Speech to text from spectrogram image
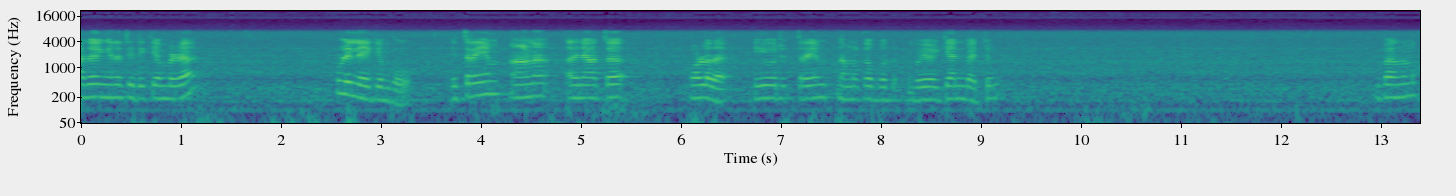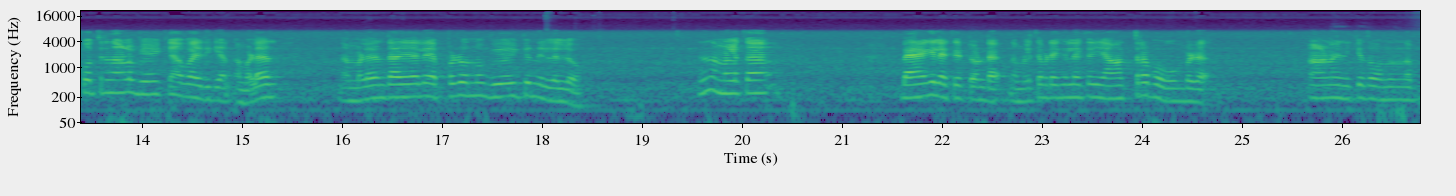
അത് ഇങ്ങനെ തിരിക്കുമ്പോൾ ഉള്ളിലേക്കും പോകും ഇത്രയും ആണ് അതിനകത്ത് ഉള്ളത്. ഈ ഒരു ഇത്രയും നമുക്ക് ഉപയോഗിക്കാൻ പറ്റും. അപ്പം നമുക്ക് ഒത്തിരി നാൾ ഉപയോഗിക്കാമായിരിക്കാം. നമ്മൾ നമ്മൾ എന്തായാലും എപ്പോഴും ഒന്നും ഉപയോഗിക്കുന്നില്ലല്ലോ. ഇത് നമ്മൾക്ക് ബാഗിലൊക്കെ ഇട്ടുണ്ട് നമ്മൾക്ക് എവിടെയെങ്കിലുമൊക്കെ യാത്ര പോകുമ്പോൾ ആണ് എനിക്ക് തോന്നുന്നത്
